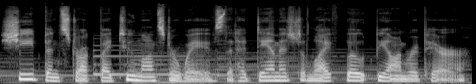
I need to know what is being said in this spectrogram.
She'd been struck by two monster waves that had damaged a lifeboat beyond repair.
